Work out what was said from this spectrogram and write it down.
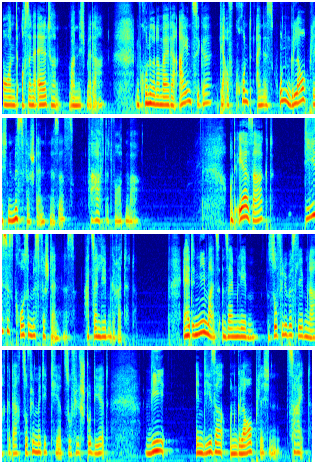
Und auch seine Eltern waren nicht mehr da. Im Grunde genommen war er der Einzige, der aufgrund eines unglaublichen Missverständnisses verhaftet worden war. Und er sagt, dieses große Missverständnis hat sein Leben gerettet. Er hätte niemals in seinem Leben so viel übers Leben nachgedacht, so viel meditiert, so viel studiert, wie in dieser unglaublichen Zeit.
